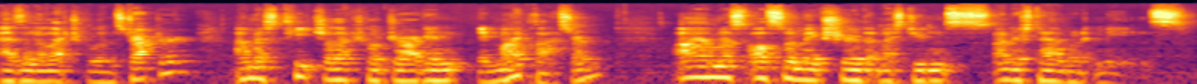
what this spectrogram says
As an electrical instructor, I must teach electrical jargon in my classroom. I must also make sure that my students understand what it means.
